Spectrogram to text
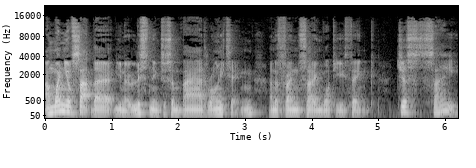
And when you're sat there you know listening to some bad writing and a friend saying what do you think just say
